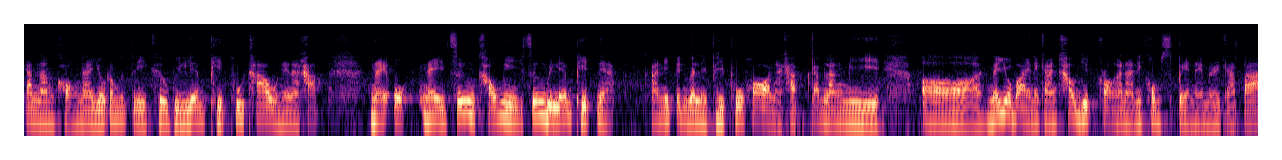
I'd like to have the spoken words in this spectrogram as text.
การนำของนายกรัฐมนตรีคือวิลเลียมพิตผู้เท่าเนี่ยนะครับในอกในซึ่งเขามีซึ่งวิลเลียมพิตเนี่ย อันนี้เป็นเวลพีผู้พ่อนะครับกำลังมีนโยบายในการเข้ายึดครองอาณานิคมสเปนในอเมริกาใต้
